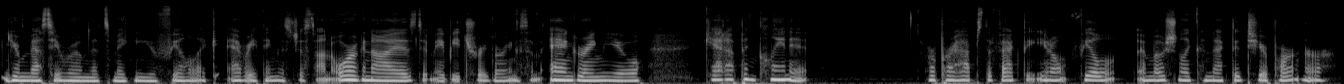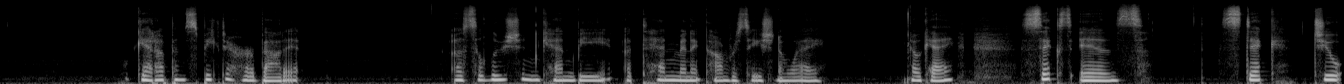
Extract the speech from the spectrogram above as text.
your messy room that's making you feel like everything is just unorganized. It may be triggering some anger in you. Get up and clean it. Or perhaps the fact that you don't feel emotionally connected to your partner. Get up and speak to her about it. A solution can be a 10 minute conversation away. Okay? Six is Stick to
